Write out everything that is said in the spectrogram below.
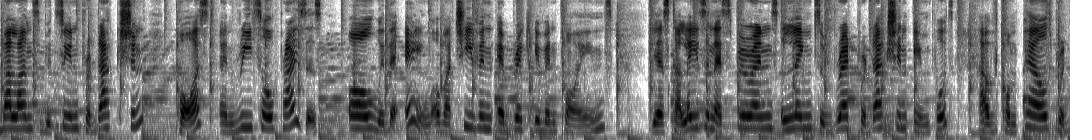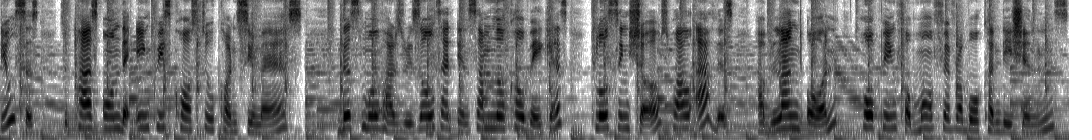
balance between production, cost, and retail prices, all with the aim of achieving a break even point. The escalating experience linked to bread production inputs have compelled producers to pass on the increased cost to consumers. This move has resulted in some local bakers closing shops while others have longed on, hoping for more favorable conditions.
